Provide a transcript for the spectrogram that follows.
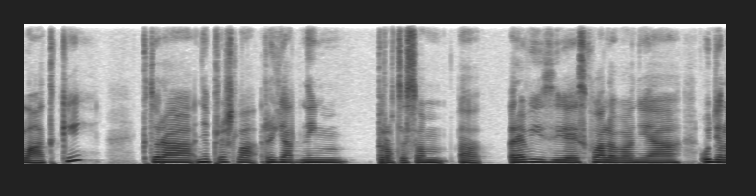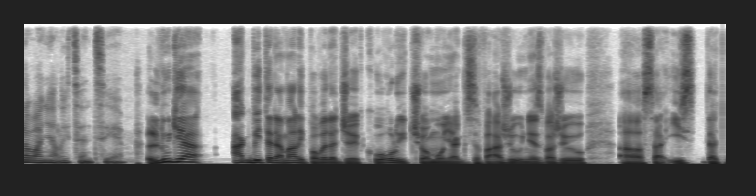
látky, ktorá neprešla riadným procesom e, revízie, schváľovania, udelovania licencie. Ľudia ak by teda mali povedať, že kvôli čomu nejak zvažujú, nezvažujú uh, sa ísť dať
